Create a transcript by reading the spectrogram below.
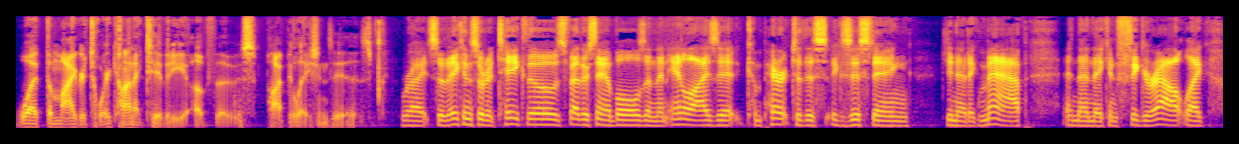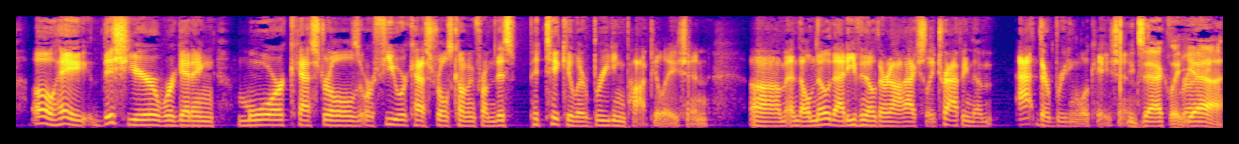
what the migratory connectivity of those populations is. Right. So they can sort of take those feather samples and then analyze it, compare it to this existing genetic map, and then they can figure out, like, oh, hey, this year we're getting more kestrels or fewer kestrels coming from this particular breeding population. Um, and they'll know that even though they're not actually trapping them at their breeding location. Exactly. Yeah.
